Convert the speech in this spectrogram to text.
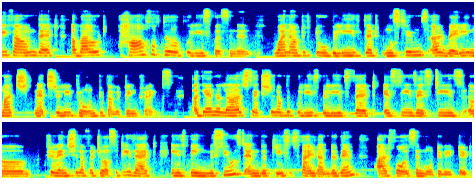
we found that about half of the police personnel, one out of two, believe that Muslims are very much naturally prone to committing crimes. Again, a large section of the police believes that SC's, ST's uh, Prevention of Atrocities Act is being misused and the cases filed under them are false and motivated.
